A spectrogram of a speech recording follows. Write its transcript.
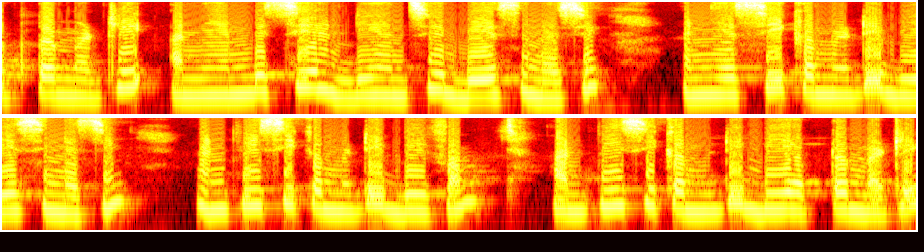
optometry and MBC and DNC BSc nursing and SC community BSc nursing and PC community BFAM and BC community B optometry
